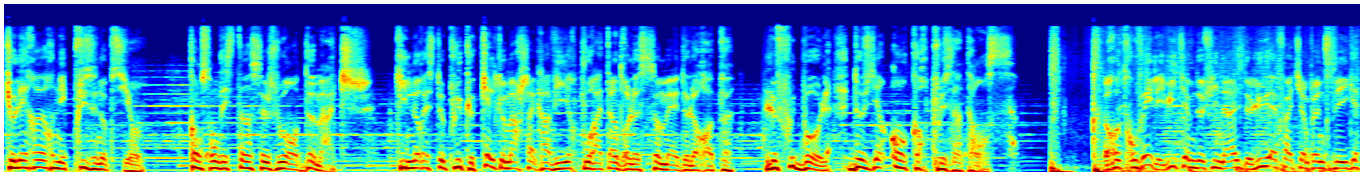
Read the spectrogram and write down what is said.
que l'erreur n'est plus une option, quand son destin se joue en deux matchs, qu'il ne reste plus que quelques marches à gravir pour atteindre le sommet de l'Europe, le football devient encore plus intense. Retrouvez les huitièmes de finale de l'UEFA Champions League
